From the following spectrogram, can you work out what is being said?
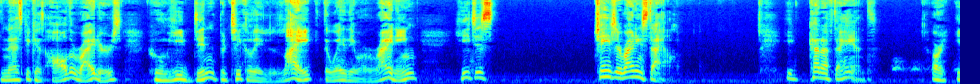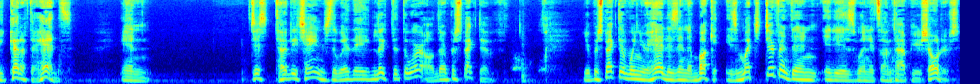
And that's because all the writers whom he didn't particularly like the way they were writing, he just changed their writing style. He cut off their hands, or he cut off their heads, and just totally changed the way they looked at the world, their perspective. Your perspective when your head is in a bucket is much different than it is when it's on top of your shoulders.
